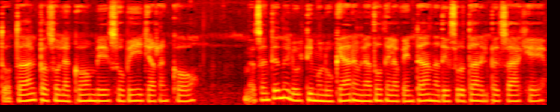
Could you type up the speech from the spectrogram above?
Total pasó la combi, subí y arrancó. Me senté en el último lugar a un lado de la ventana a disfrutar el paisaje.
